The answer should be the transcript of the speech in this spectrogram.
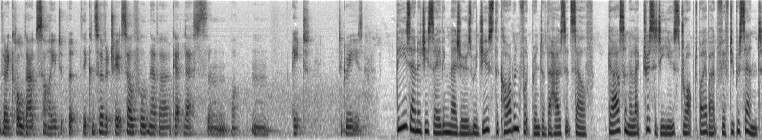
very cold outside, but the conservatory itself will never get less than what mm, eight degrees. These energy saving measures reduced the carbon footprint of the house itself. Gas and electricity use dropped by about 50%,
